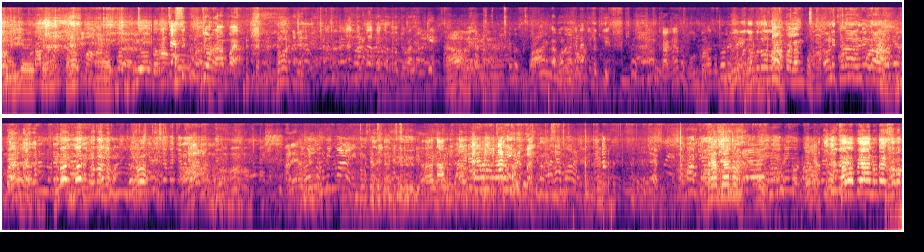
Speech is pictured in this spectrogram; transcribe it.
oke oke Berapa? Berapa? Kalau pihak nanti sabar.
